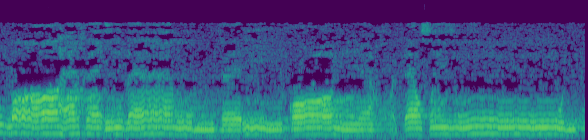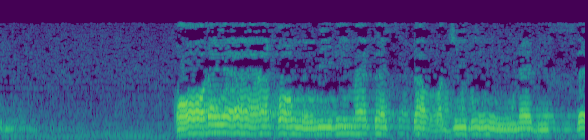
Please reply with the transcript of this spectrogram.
الله فإذا تستعجلون بالسيئة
